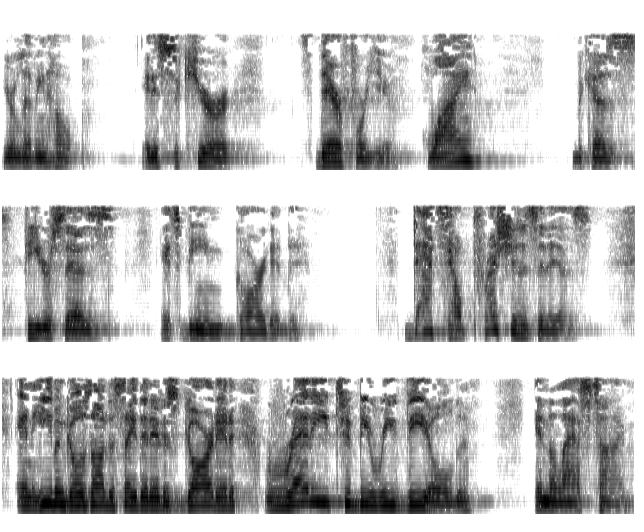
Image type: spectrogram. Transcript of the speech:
your living hope. It is secure. It's there for you. Why? Because Peter says it's being guarded. That's how precious it is. And he even goes on to say that it is guarded, ready to be revealed in the last time.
